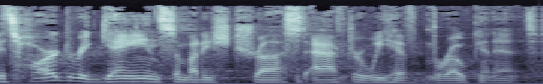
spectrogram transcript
It's hard to regain somebody's trust after we have broken it.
